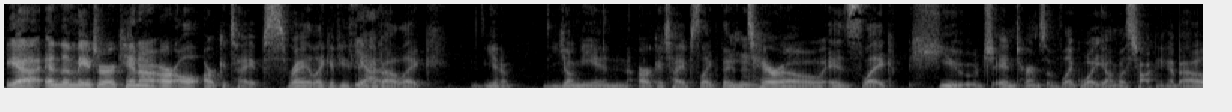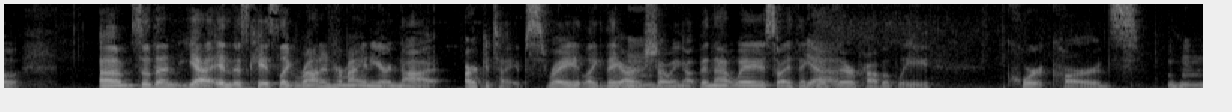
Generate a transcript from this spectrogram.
Yeah, and the major arcana are all archetypes, right? Like if you think Yeah. about like, you know, Jungian archetypes, like the tarot is like huge in terms of like what Jung was talking about. Um, so then, yeah, in this case, like Ron and Hermione are not archetypes, right? Like they aren't showing up in that way. So I think Yeah. that they're probably court cards. Mm-hmm.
